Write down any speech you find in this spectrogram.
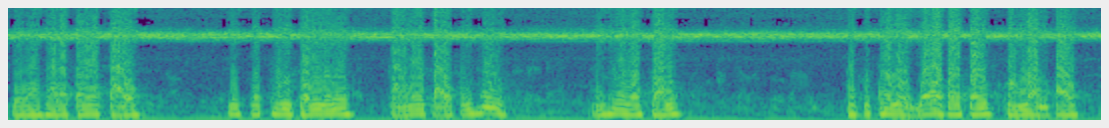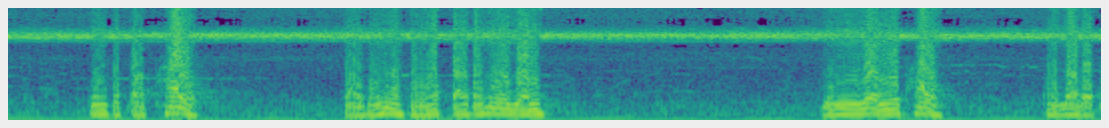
คือว่าพาเราไปไปมีจิตทำสมอยู่นี่กายในใจของห้า ของห้าวสอนพระพุทธรูปโยพระสงฆ์ของหย่อนไปมันจะปลอดภัยใจของเราสงบใจของเราเย็นมีเยื่องมีไพ่พอบ่ได้ไป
